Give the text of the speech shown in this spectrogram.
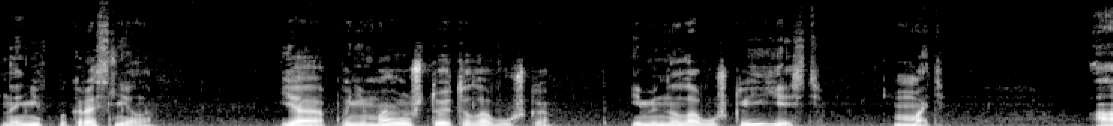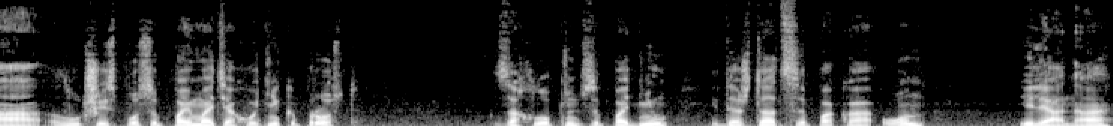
Найниф покраснела. «Я понимаю, что это ловушка. Именно ловушка и есть. Мать. А лучший способ поймать охотника прост. Захлопнуть западню и дождаться, пока он или она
